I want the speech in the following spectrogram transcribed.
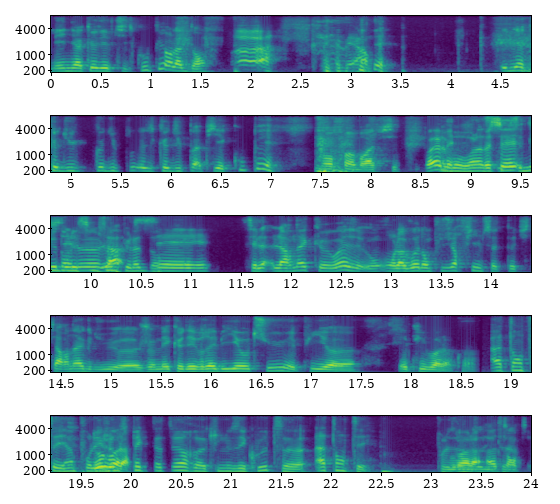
mais il n'y a que des petites coupures là-dedans. Ah Merde. Il n'y a que du, que, du, que du papier coupé. Enfin bref, c'est ouais, Ah mais, bon, voilà, mais c'est c'est mieux dans les le- Simpsons là, que là-dedans. c'est- C'est la- l'arnaque, euh, ouais, on, on la voit dans plusieurs films, cette petite arnaque du euh, je mets que des vrais billets au-dessus, et puis, euh, et puis voilà quoi. À tenter, hein, pour les Donc, jeunes voilà. spectateurs euh, qui nous écoutent, euh, à tenter. Pour les Voilà, auditeurs. attends.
